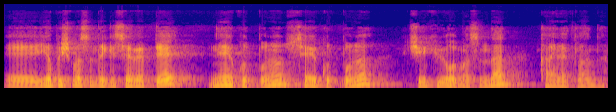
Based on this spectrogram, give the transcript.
e, yapışmasındaki sebep de N kutbunun S kutbunu çekiyor olmasından kaynaklandı.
